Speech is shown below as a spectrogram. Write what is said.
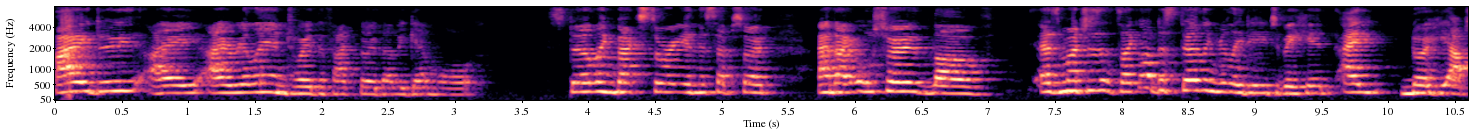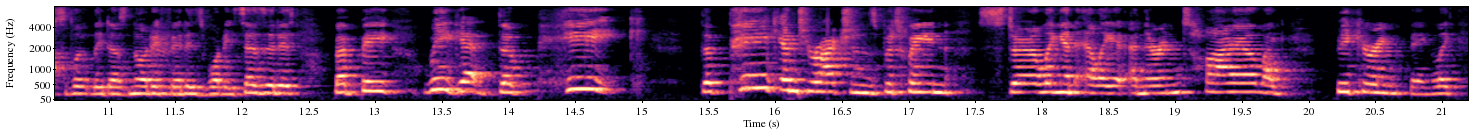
I do. I I really enjoyed the fact though that we get more Sterling backstory in this episode, and I also love as much as it's like, oh, does Sterling really need to be here? A, no, he absolutely does not. If mm. it is what he says it is, but B, we get the peak, the peak interactions between Sterling and Elliot and their entire like bickering thing, like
